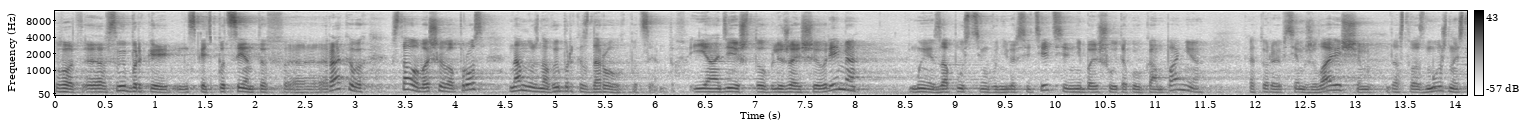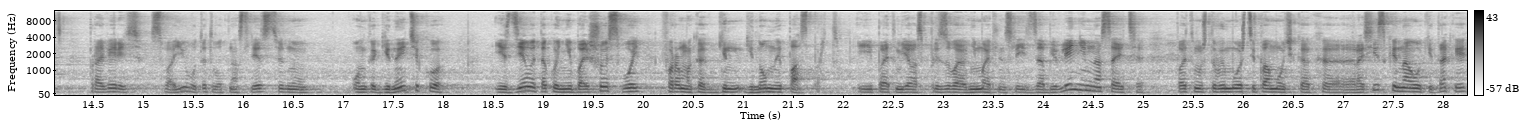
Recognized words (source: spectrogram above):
Вот, э, с выборкой так сказать, пациентов э, раковых стал большой вопрос, нам нужна выборка здоровых пациентов. И я надеюсь, что в ближайшее время мы запустим в университете небольшую такую кампанию, которая всем желающим даст возможность проверить свою вот эту вот наследственную онкогенетику и сделать такой небольшой свой фармакогеномный паспорт. И поэтому я вас призываю внимательно следить за объявлениями на сайте, потому что вы можете помочь как э, российской науке, так и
